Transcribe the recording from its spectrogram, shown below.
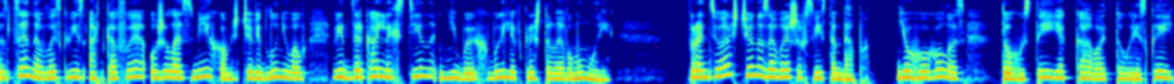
Сцена в Лесквіз арт-кафе ожила сміхом, що відлунював від дзеркальних стін, ніби хвиля в кришталевому морі. Франсюа щойно завершив свій стендап. Його голос то густий, як кава, то різкий,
